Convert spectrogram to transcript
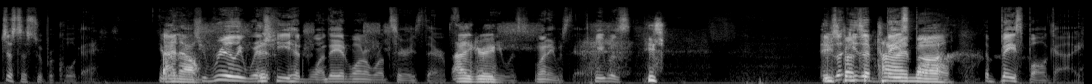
just a super cool guy. You I really- know. You really wish he had won. They had won a World Series there. I agree. When he was, when he was there, he was. He's he He's, a, he's a time. baseball, uh, a baseball guy.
